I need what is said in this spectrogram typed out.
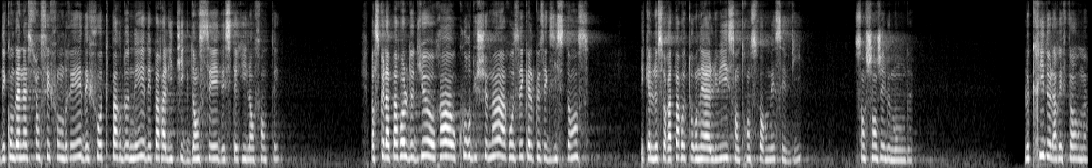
des condamnations s'effondrer, des fautes pardonnées, des paralytiques danser, des stériles enfanter. Parce que la parole de Dieu aura, au cours du chemin, arrosé quelques existences et qu'elle ne sera pas retournée à lui sans transformer ses vies, sans changer le monde. Le cri de la réforme,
